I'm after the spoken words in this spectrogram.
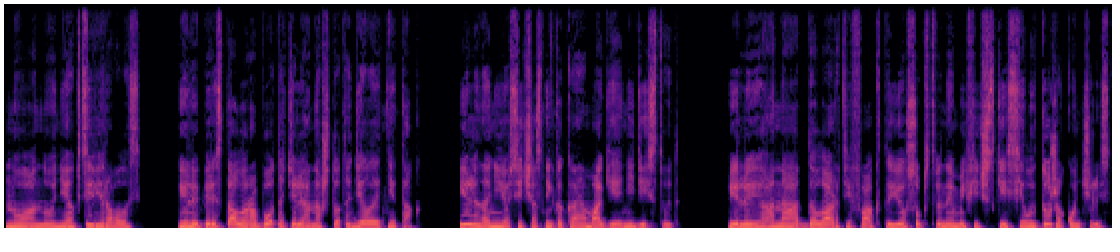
но оно не активировалось. Или перестало работать, или она что-то делает не так. Или на нее сейчас никакая магия не действует. Или она отдала артефакт, и ее собственные мифические силы тоже кончились,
